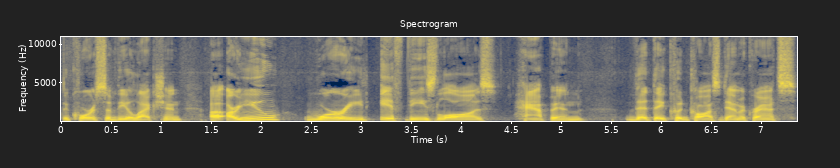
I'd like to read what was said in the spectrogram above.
the course of the election. Uh, are you worried if these laws happen that they could cost Democrats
